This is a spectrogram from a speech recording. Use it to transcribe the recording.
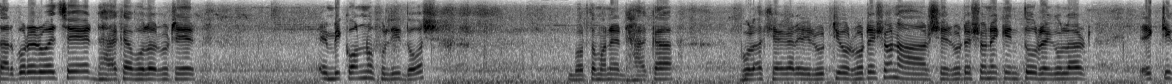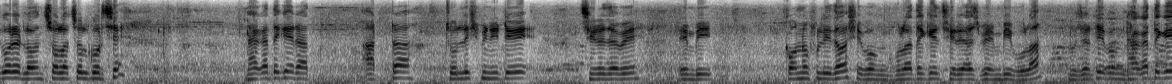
তারপরে রয়েছে ঢাকা ভোলার রুটের এমবি কর্ণফুলি দশ। বর্তমানে ঢাকা ভোলা খেয়াঘাট এই রুটটিও রোটেশন আর সেই রোটেশনে কিন্তু রেগুলার একটি করে লঞ্চ চলাচল করছে। ঢাকা থেকে রাত আটটা চল্লিশ মিনিটে ছেড়ে যাবে এমবি কর্ণফুলি দশ এবং ভোলা থেকে ছেড়ে আসবে এমবি ভোলা নৌযানটি এবং ঢাকা থেকে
